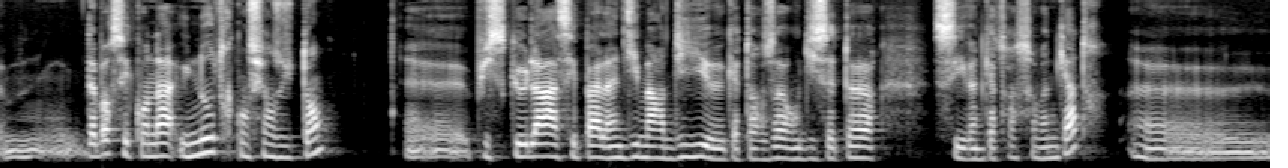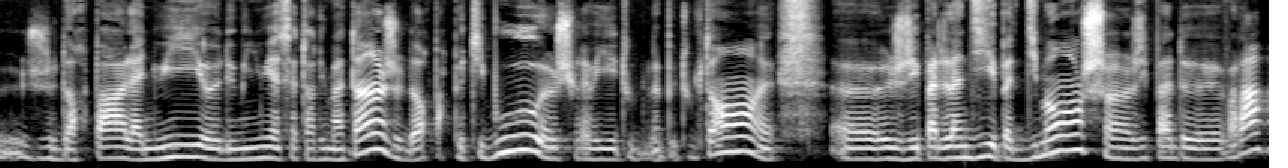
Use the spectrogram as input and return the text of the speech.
d'abord c'est qu'on a une autre conscience du temps, puisque là c'est pas lundi, mardi, 14h ou 17h, c'est 24 h sur 24. Euh, je dors pas la nuit euh, de minuit à 7 heures du matin, je dors par petits bouts, euh, je suis réveillée un peu tout le temps, euh, j'ai pas de lundi et pas de dimanche, j'ai pas de... Voilà.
